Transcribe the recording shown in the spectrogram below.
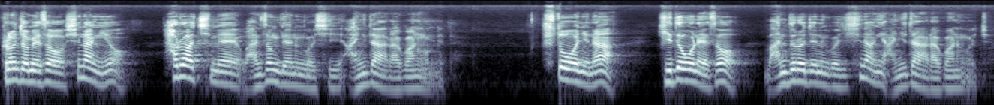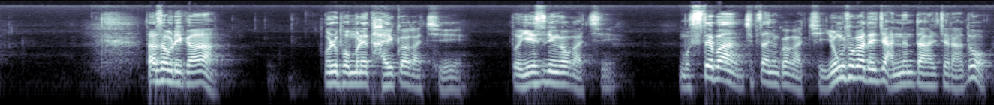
그런 점에서 신앙이요. 하루아침에 완성되는 것이 아니다라고 하는 겁니다. 수도원이나 기도원에서 만들어지는 것이 신앙이 아니다라고 하는 거죠. 따라서 우리가 오늘 본문의 다윗과 같이 또 예수님과 같이 뭐 스테반 집사님과 같이 용서가 되지 않는다 할지라도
